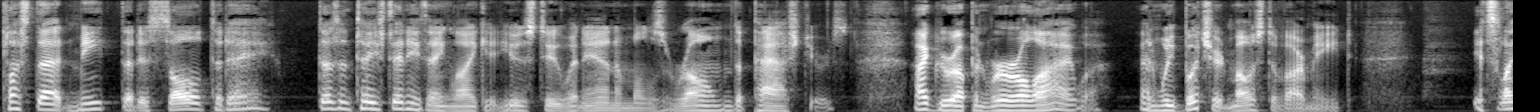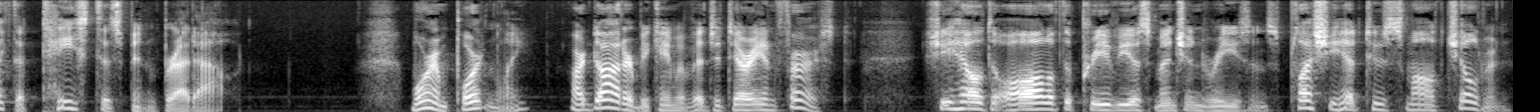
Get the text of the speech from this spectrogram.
Plus, that meat that is sold today doesn't taste anything like it used to when animals roamed the pastures. I grew up in rural Iowa, and we butchered most of our meat. It's like the taste has been bred out. More importantly, our daughter became a vegetarian first. She held to all of the previous mentioned reasons, plus she had two small children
